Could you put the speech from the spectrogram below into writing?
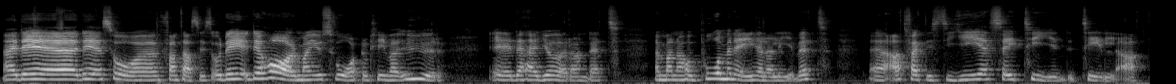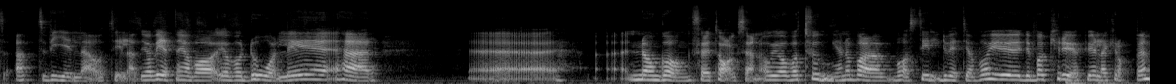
Nej, det är, det är så fantastiskt. Och det, det har man ju svårt att kliva ur, eh, det här görandet, när man har hållit på med det i hela livet. Eh, Att faktiskt ge sig tid till att, att vila och till att... Jag vet när jag var, jag var dålig här eh, någon gång för ett tag sedan och jag var tvungen att bara vara still. Du vet, jag var ju, det bara kröp i hela kroppen.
